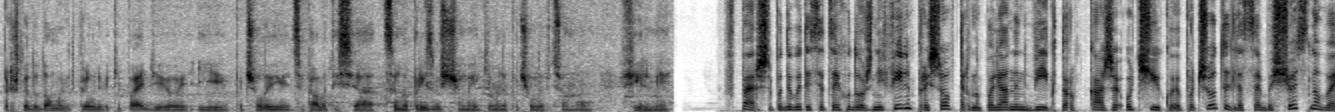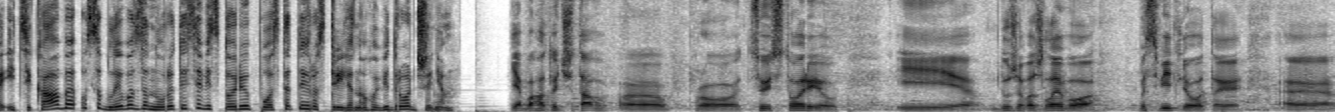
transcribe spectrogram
прийшли додому, відкрили Вікіпедію і почали цікавитися цими прізвищами, які вони почули в цьому фільмі. Вперше подивитися цей художній фільм прийшов тернополянин Віктор. Каже, очікує почути для себе щось нове і цікаве, особливо зануритися в історію постатей розстріляного відродження. Я багато читав е, про цю історію, і дуже важливо висвітлювати е,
